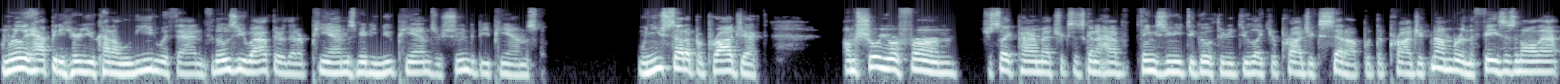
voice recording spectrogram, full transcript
I'm really happy to hear you kind of lead with that. And for those of you out there that are PMs, maybe new PMs or soon to be PMs, when you set up a project, I'm sure your firm, just like Parametrix, is going to have things you need to go through to do like your project setup with the project number and the phases and all that.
